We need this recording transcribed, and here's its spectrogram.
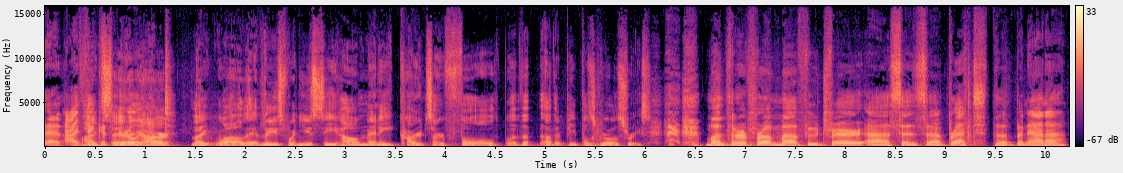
I think I'd it's say brilliant. they are. Like, well, at least when you see how many carts are full with uh, other people's groceries. Munther from uh, Food Fair uh, says, uh, Brett, the banana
